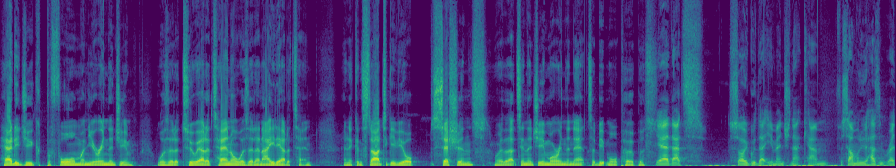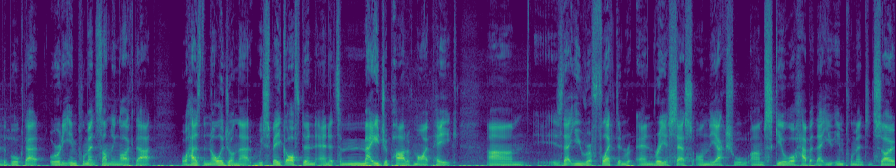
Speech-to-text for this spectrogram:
how did you perform when you're in the gym? Was it a two out of 10 or was it an eight out of 10? And it can start to give your sessions, whether that's in the gym or in the nets, a bit more purpose. Yeah, that's so good that you mentioned that, Cam. For someone who hasn't read the book that already implements something like that or has the knowledge on that, we speak often, and it's a major part of myPEAC. Um, is that you reflect and, re- and reassess on the actual um, skill or habit that you implemented. So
